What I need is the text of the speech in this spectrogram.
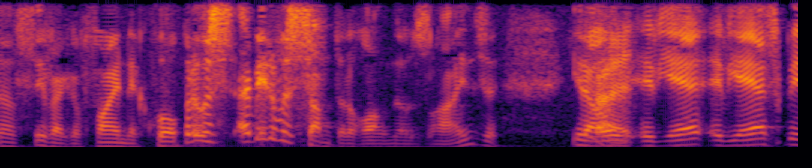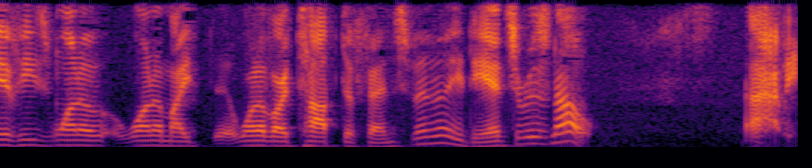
I'll see if I can find the quote, but it was I mean it was something along those lines. You know, Right. if you if you ask me if he's one of one of my one of our top defensemen, the answer is no. I mean,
